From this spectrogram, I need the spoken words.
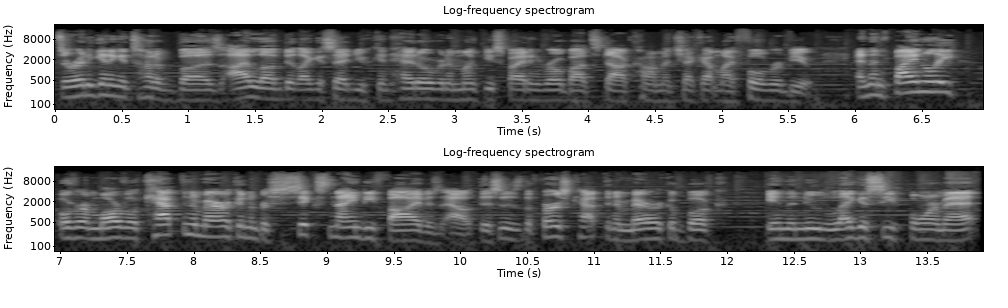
It's already getting a ton of buzz. I loved it. Like I said, you can head over to monkeysfightingrobots.com and check out my full review. And then finally, over at Marvel, Captain America number 695 is out. This is the first Captain America book in the new Legacy format.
